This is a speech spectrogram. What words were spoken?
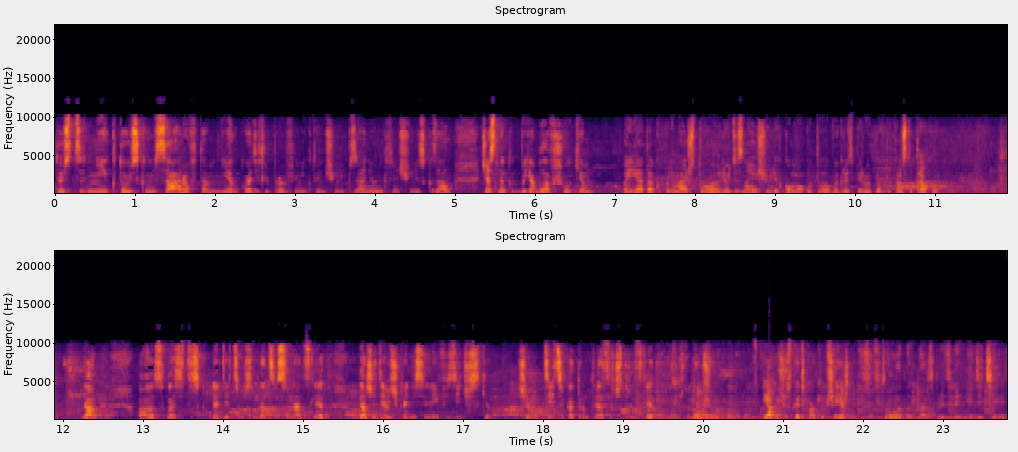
То есть никто из комиссаров, там, ни руководитель профиля, никто ничего не позвонил, никто ничего не сказал. Честно, как бы я была в шоке. Я так и понимаю, что люди знающие легко могут э, выиграть первый профиль просто тропу. Да, согласитесь, когда детям 17-18 лет, даже девочки, они сильнее физически, чем дети, которым 13-14 лет. Ну, в общем, я хочу сказать как. Вообще, я же не присутствовала на, на распределении детей.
